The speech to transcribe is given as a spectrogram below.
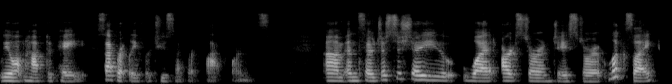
We won't have to pay separately for two separate platforms. Um, and so just to show you what Artstor and JSTOR looks like,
